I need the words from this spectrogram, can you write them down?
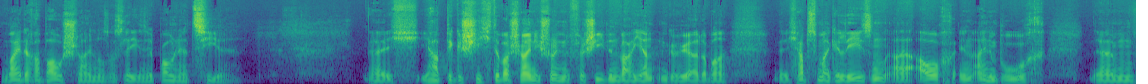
Ein weiterer Baustein unseres Lebens. Wir brauchen ein Ziel. Äh, ich, ihr habt die Geschichte wahrscheinlich schon in verschiedenen Varianten gehört, aber ich habe es mal gelesen, äh, auch in einem Buch. Ähm,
